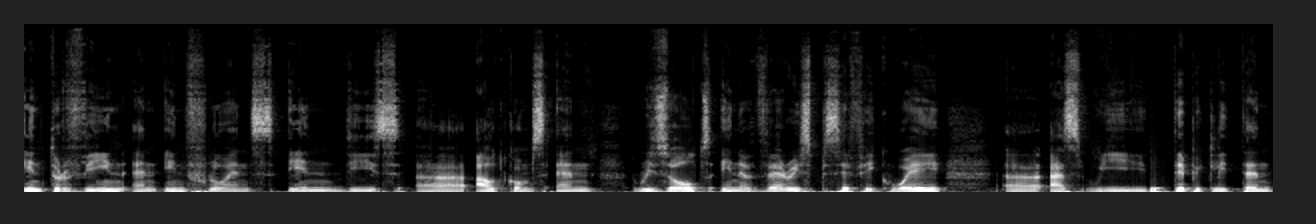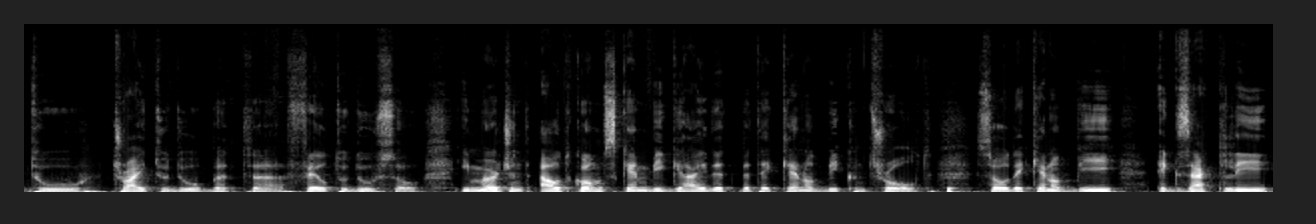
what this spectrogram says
intervene and influence in these uh, outcomes and results in a very specific way uh, as we typically tend to try to do but uh, fail to do so. Emergent outcomes can be guided but they cannot be controlled. So they cannot be exactly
